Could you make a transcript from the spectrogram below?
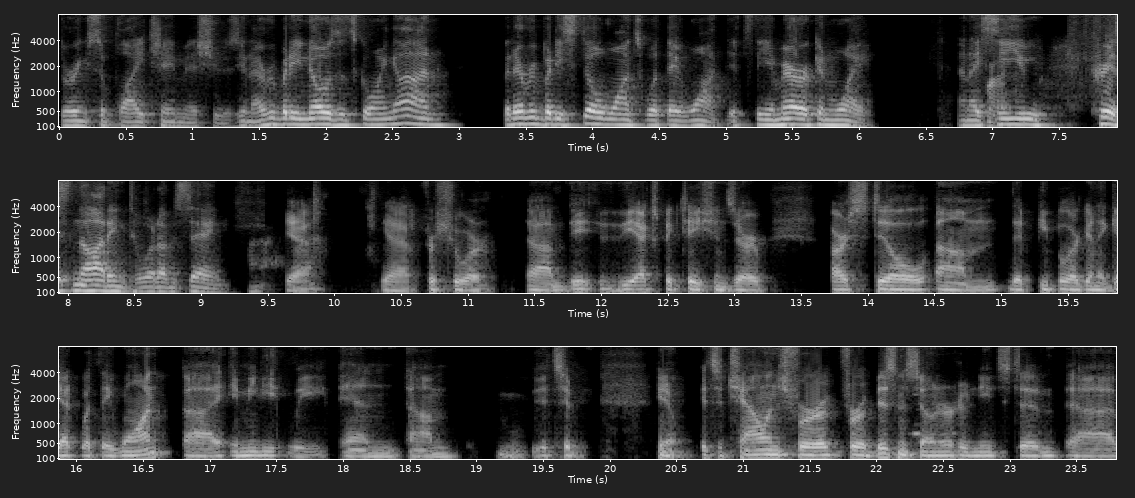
during supply chain issues. You know, everybody knows it's going on, but everybody still wants what they want. It's the American way. And I right. see you, Chris, nodding to what I'm saying. Yeah, yeah, for sure. Um, the, the, expectations are are still um, that people are going to get what they want uh, immediately, and um, it's a you know it's a challenge for for a business owner who needs to uh,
